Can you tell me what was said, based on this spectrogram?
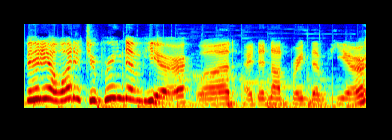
Video, why did you bring them here? What? I did not bring them here.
